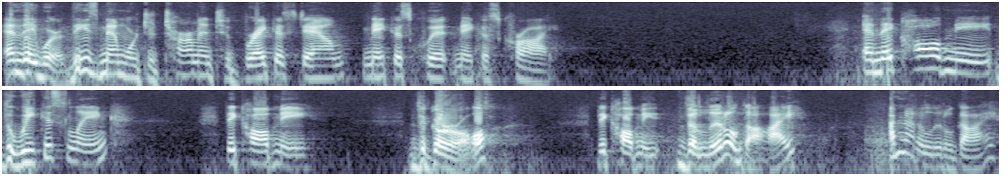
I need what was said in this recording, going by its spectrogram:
And they were. These men were determined to break us down, make us quit, make us cry. And they called me the weakest link. They called me the girl. They called me the little guy. I'm not a little guy.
